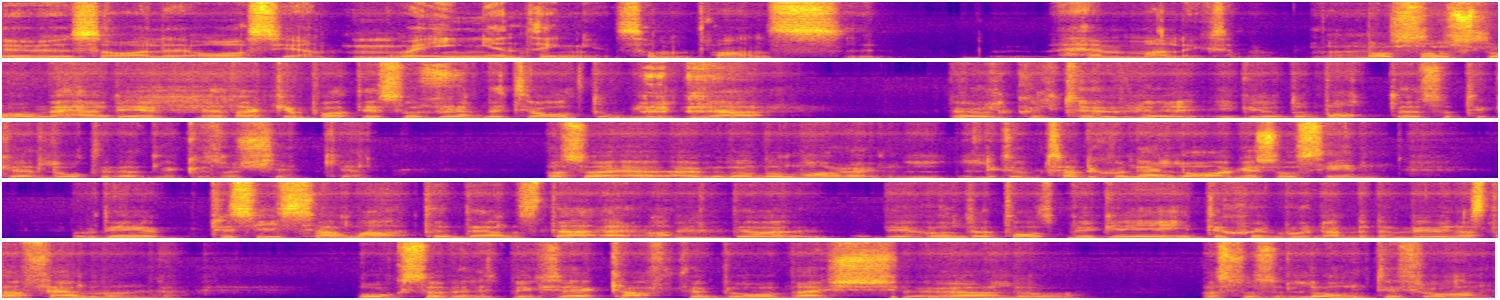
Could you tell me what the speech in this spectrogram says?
USA eller Asien. Det var ingenting som fanns hemma liksom. Något som slår mig här, det är med tanke på att det är så diametralt olika ölkulturer i grund och botten så tycker jag det låter väldigt mycket som Tjeckien. Alltså även om de har liksom, traditionell lager som sin. Och det är precis samma tendens där. Att det, har, det är hundratals bryggerier, inte 700 men de är nästan 500. Också väldigt mycket så här, kaffe, blåbärsöl och alltså, så långt ifrån.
